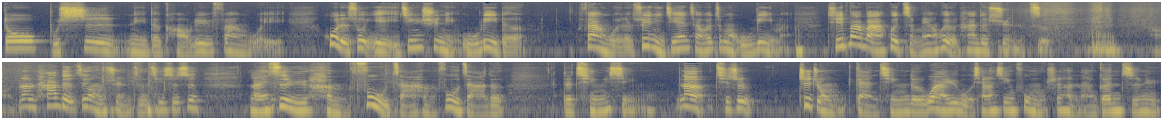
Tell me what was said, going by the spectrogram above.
都不是你的考虑范围，或者说也已经是你无力的。范围了，所以你今天才会这么无力嘛。其实爸爸会怎么样？会有他的选择。那他的这种选择其实是来自于很复杂、很复杂的的情形。那其实这种感情的外遇，我相信父母是很难跟子女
